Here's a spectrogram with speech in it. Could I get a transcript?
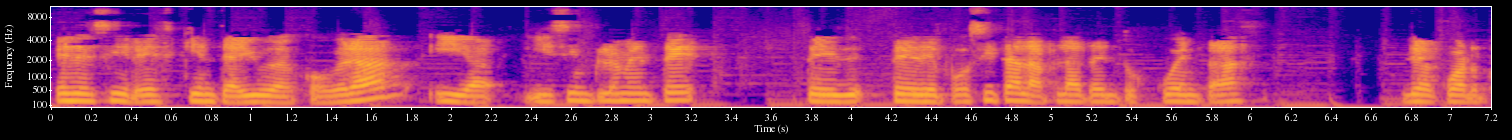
Es decir, es quien te ayuda a cobrar y, simplemente te, deposita la plata en tus cuentas de acuerdo,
